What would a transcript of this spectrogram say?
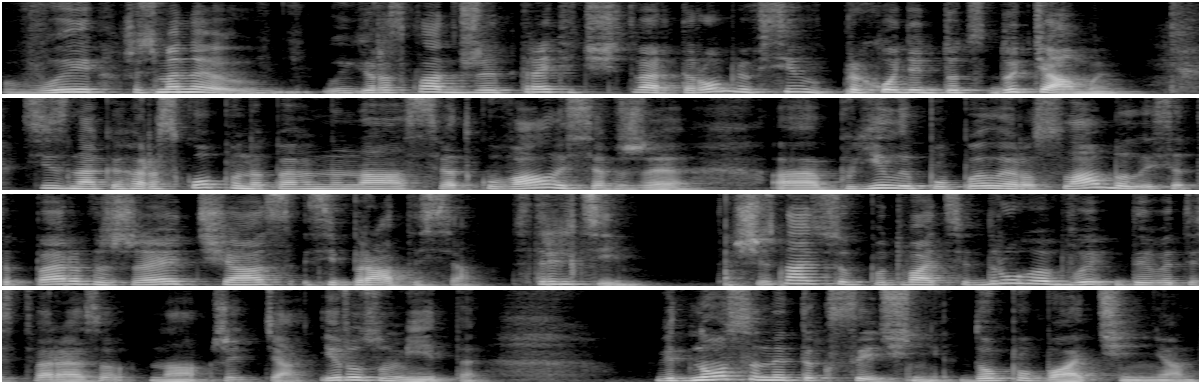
Ви щось в мене розклад вже третій чи четвертий роблю, всі приходять до, до тями. Всі знаки гороскопу, напевно, насвяткувалися вже, поїли, попили, розслабилися. Тепер вже час зібратися. Стрільці. З 16 по 22 ви дивитесь тверезо на життя і розумієте, відносини токсичні до побачення.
